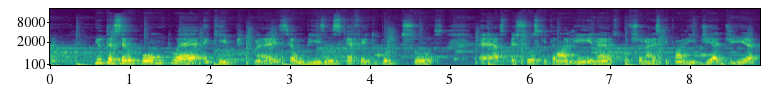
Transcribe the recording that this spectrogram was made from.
Né? E o terceiro ponto é equipe. Né? Esse é um business que é feito por pessoas. É, as pessoas que estão ali, né, os profissionais que estão ali dia a dia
